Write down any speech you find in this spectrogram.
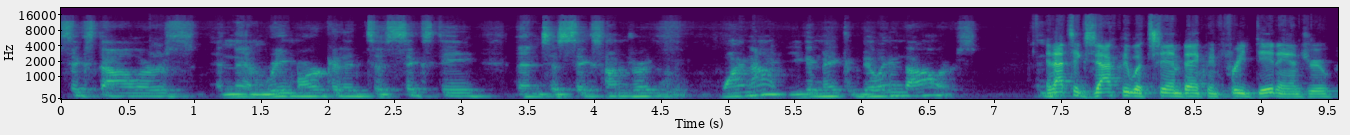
six dollars and then remarket it to 60 then to 600 why not you can make a billion dollars and that's exactly what sam bankman fried did andrew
